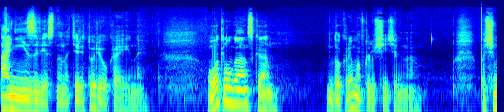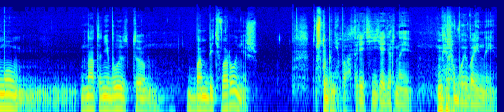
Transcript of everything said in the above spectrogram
они известны на территории Украины. От Луганска до Крыма включительно. Почему НАТО не будет э, бомбить Воронеж? Чтобы не было третьей ядерной мировой войны.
